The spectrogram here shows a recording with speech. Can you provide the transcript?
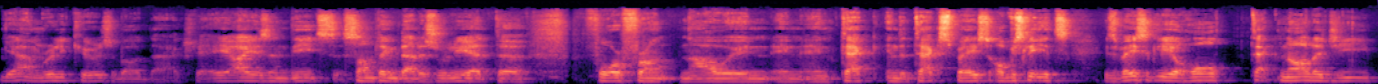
Yeah, I'm really curious about that actually. AI is indeed something that is really at the forefront now in, in, in tech in the tech space. Obviously it's it's basically a whole technology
